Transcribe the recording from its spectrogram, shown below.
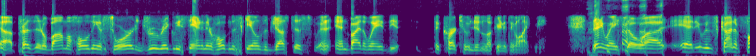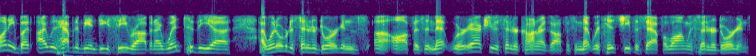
Uh, President Obama holding a sword and Drew Wrigley standing there holding the scales of justice. And, and by the way, the the cartoon didn't look anything like me. But anyway, so uh, and it was kind of funny. But I was happened to be in D.C., Rob, and I went to the uh, I went over to Senator Dorgan's uh, office and met. Where actually it was Senator Conrad's office and met with his chief of staff along with Senator Dorgan's.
